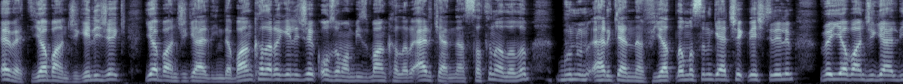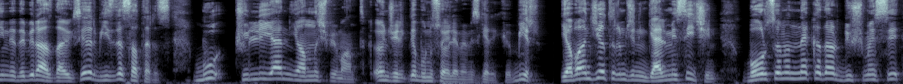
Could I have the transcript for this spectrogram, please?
Evet yabancı gelecek, yabancı geldiğinde bankalara gelecek. O zaman biz bankaları erkenden satın alalım. Bunun erkenden fiyatlamasını gerçekleştirelim ve yabancı geldiğinde de biraz daha yükselir biz de satarız. Bu külliyen yanlış bir mantık. Öncelikle bunu söylememiz gerekiyor. Bir, yabancı yatırımcının gelmesi için borsanın ne kadar düşmesi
